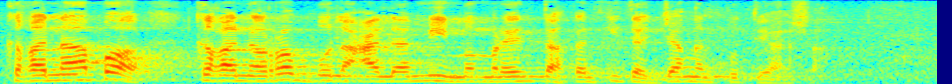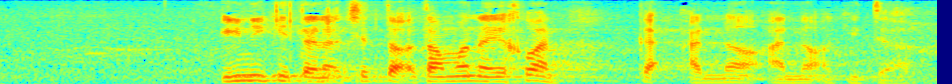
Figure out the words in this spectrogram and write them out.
Kerana apa? Kerana Rabbul Alamin memerintahkan kita jangan putih asa. Ini kita nak cetak tak mana ikhwan? Kat anak-anak kita.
